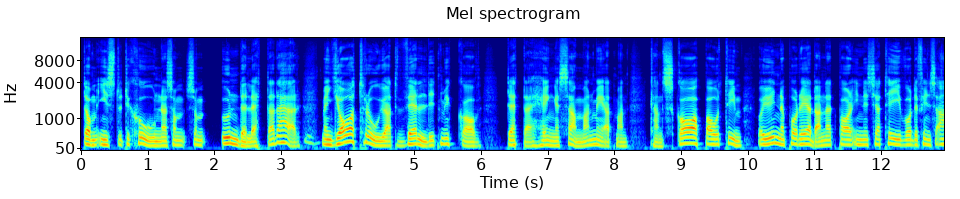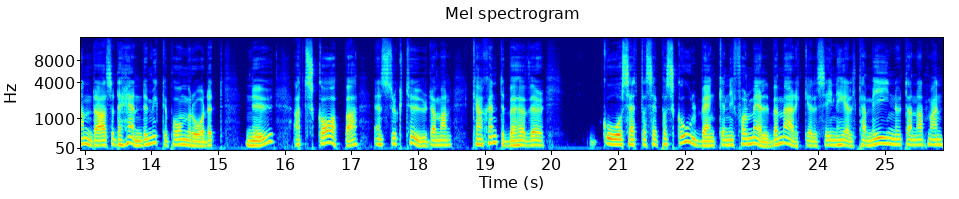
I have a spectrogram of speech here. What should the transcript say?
de institutioner som, som underlättar det här. Mm. Men jag tror ju att väldigt mycket av detta hänger samman med att man kan skapa och Tim var ju inne på redan ett par initiativ och det finns andra, alltså det händer mycket på området nu, att skapa en struktur där man kanske inte behöver gå och sätta sig på skolbänken i formell bemärkelse i en hel termin, utan att man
